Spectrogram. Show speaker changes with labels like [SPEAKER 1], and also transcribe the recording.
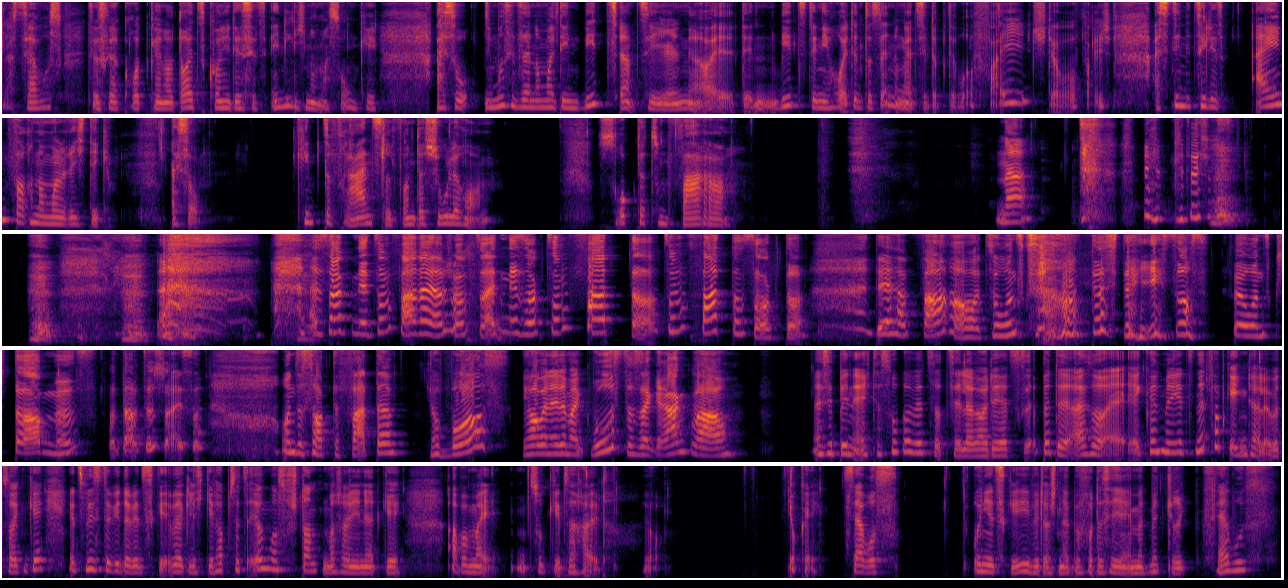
[SPEAKER 1] Servus, das ist ja gerade genau da, jetzt kann ich das jetzt endlich nochmal sagen, gell. Also, ich muss jetzt ja nochmal den Witz erzählen, ja, weil den Witz, den ich heute in der Sendung erzählt habe, der war falsch, der war falsch. Also, den erzähle ich jetzt einfach nochmal richtig. Also, kommt der Franzl von der Schule heim. Sagt er zum Pfarrer. Na, bitte schön. Er sagt nicht zum Pfarrer, er schafft er sagt zum Vater. Zum Vater sagt er. Der Herr Pfarrer hat zu uns gesagt, dass der Jesus für uns gestorben ist. Verdammte Scheiße. Und da sagt der Vater, ja was? Ich habe nicht einmal gewusst, dass er krank war. Also ich bin echt ein super Witzerzähler, Leute. Jetzt bitte, also ihr könnt mir jetzt nicht vom Gegenteil überzeugen, gell? Jetzt wisst ihr, wie der Witz wirklich geht. Habt ihr jetzt irgendwas verstanden? Wahrscheinlich nicht, gell? Aber mein, so geht's ja halt. Okay, Servus. Und jetzt gehe ich wieder schnell, bevor das hier jemand mitkriegt. Servus.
